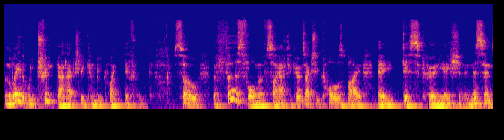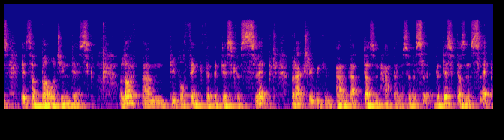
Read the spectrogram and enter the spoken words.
and the way that we treat that actually can be quite different. So the first form of sciatica is actually caused by a disc herniation. In this sense, it's a bulging disc. A lot of um, people think that the disc has slipped, but actually we can um, that doesn't happen. So the, slip, the disc doesn't slip.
